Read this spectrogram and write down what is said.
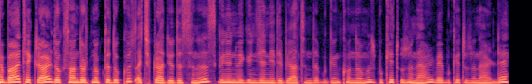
Merhaba tekrar 94.9 Açık Radyo'dasınız. Günün ve Güncel'in edebiyatında bugün konuğumuz Buket Uzuner ve Buket Uzuner'le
